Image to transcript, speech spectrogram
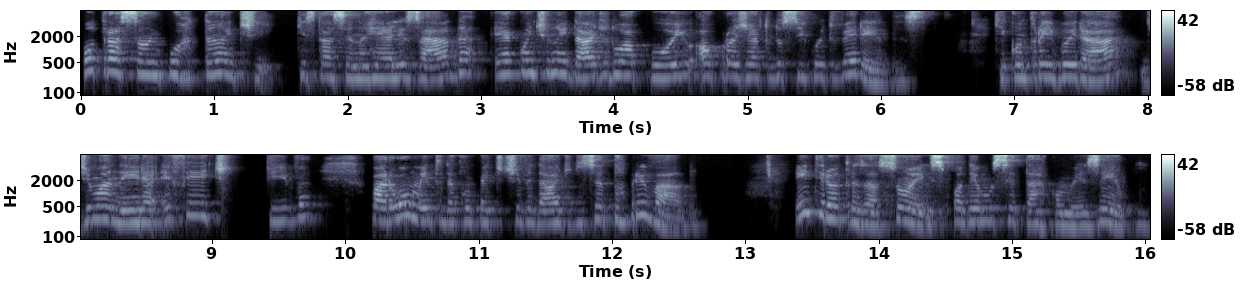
Outra ação importante que está sendo realizada é a continuidade do apoio ao projeto do Circuito Veredas, que contribuirá de maneira efetiva para o aumento da competitividade do setor privado. Entre outras ações, podemos citar como exemplo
